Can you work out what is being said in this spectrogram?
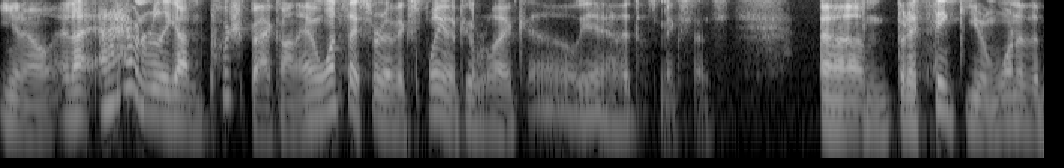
you know, and I, and I haven't really gotten pushback on it. And once I sort of explain it, people are like, "Oh, yeah, that does make sense." Um, but I think you know one of the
